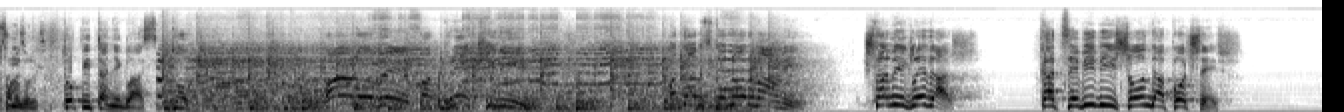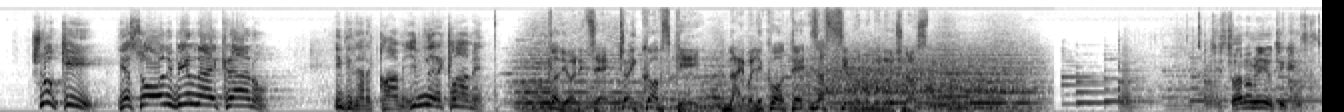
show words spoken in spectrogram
Samo izvolite. To pitanje glasi, dok... Alo bre, pa prekini! Pa da li ste normalni? Šta me gledaš? Kad se vidiš, onda počneš. Šuki, jesu oni bili na ekranu? Idi na reklame, idi na reklame. Kladionice Čajkovski. Najbolje kvote za sigurnu budućnost. Ti stvarno mijenjao tiket?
